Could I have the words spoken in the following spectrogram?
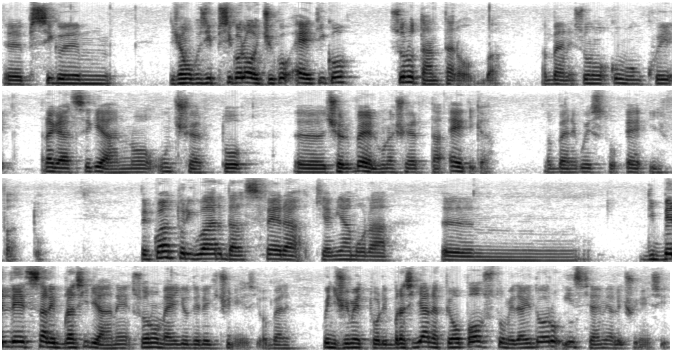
eh, psico, ehm, diciamo così, psicologico, etico, sono tanta roba, va bene? Sono comunque ragazzi che hanno un certo eh, cervello, una certa etica, va bene? Questo è il fatto. Per quanto riguarda la sfera, chiamiamola ehm, di bellezza, le brasiliane sono meglio delle cinesi, va bene? Quindi ci metto le brasiliane al primo posto, medaglie d'oro, insieme alle cinesi.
